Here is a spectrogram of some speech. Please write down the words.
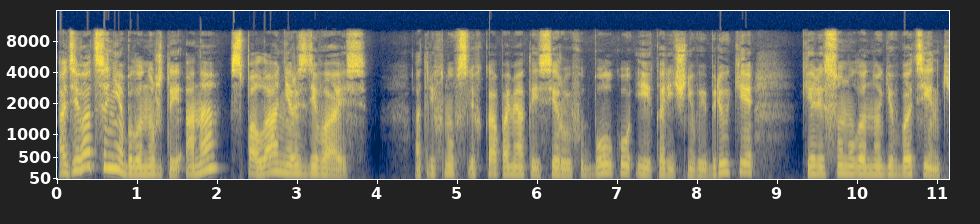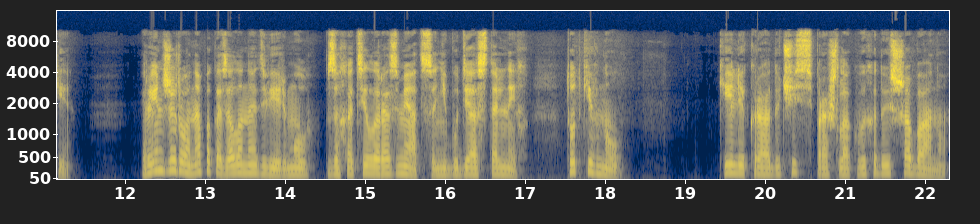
Одеваться не было нужды, она спала, не раздеваясь. Отряхнув слегка помятые серую футболку и коричневые брюки, Келли сунула ноги в ботинки. Рейнджеру она показала на дверь, мол, захотела размяться, не будя остальных. Тот кивнул. Келли, крадучись, прошла к выходу из шабана.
